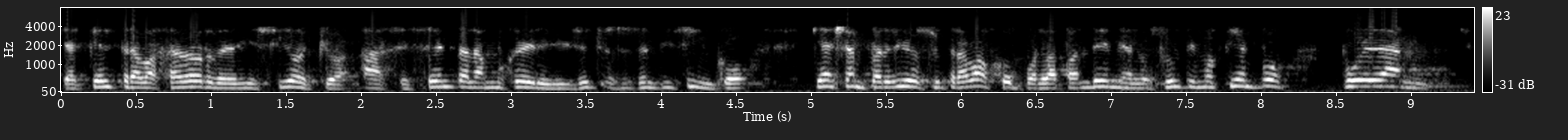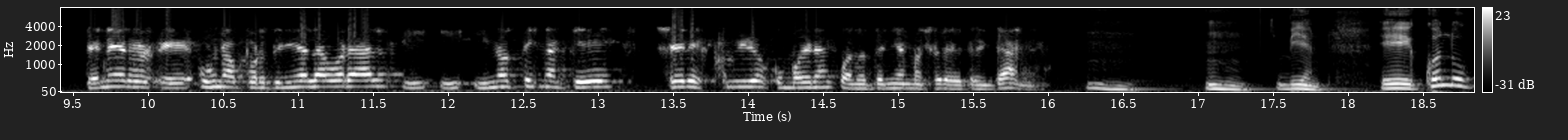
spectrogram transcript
que aquel trabajador de 18 a 60 las mujeres y 18 a 65 que hayan perdido su trabajo por la pandemia en los últimos tiempos puedan tener eh, una oportunidad laboral y, no tengan que ser excluidos como eran cuando tenían mayores de 30 años. Bien. Eh, ¿cuándo,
